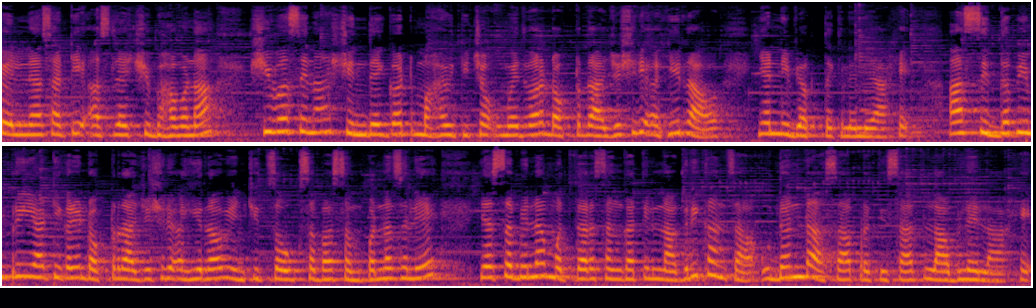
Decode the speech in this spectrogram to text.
पेलण्यासाठी असल्याची भावना शिवसेना शिंदे गट महायुतीच्या उमेदवार डॉक्टर राजश्री अहिरराव यांनी व्यक्त केलेली आहे. आज सिद्धपिंपरी या ठिकाणी डॉक्टर राजेश्री अहिराव यांची चौक सभा संपन्न झाली आहे. या सभेला मतदारसंघातील नागरिकांचा उदंड असा प्रतिसाद लाभलेला आहे.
